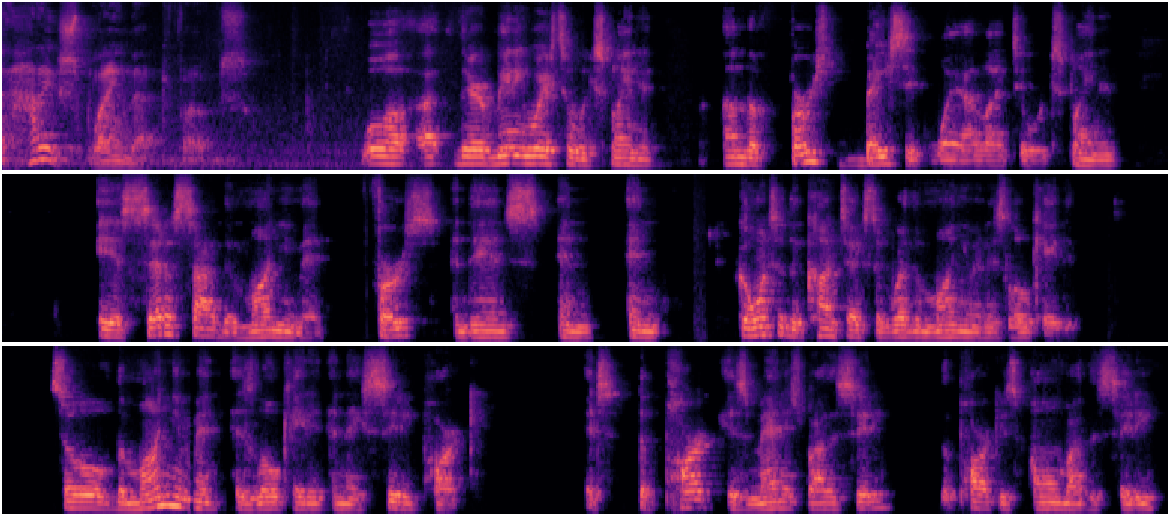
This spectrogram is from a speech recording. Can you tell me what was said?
how do you explain that to folks? Well, uh, there are many ways to explain it. On the first basic way I like to explain it is set aside the monument first, and then and and go into the context of where the monument is located. So the monument is located in a city park. It's the park is managed by the city. The park is owned by the city.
